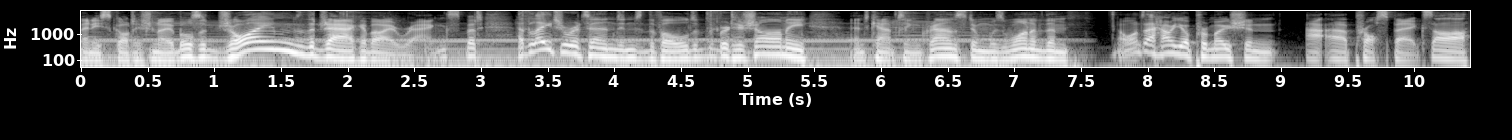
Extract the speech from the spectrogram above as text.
Many Scottish nobles had joined the Jacobite ranks, but had later returned into the fold of the British Army, and Captain Crouston was one of them. I wonder how your promotion uh, uh prospects are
